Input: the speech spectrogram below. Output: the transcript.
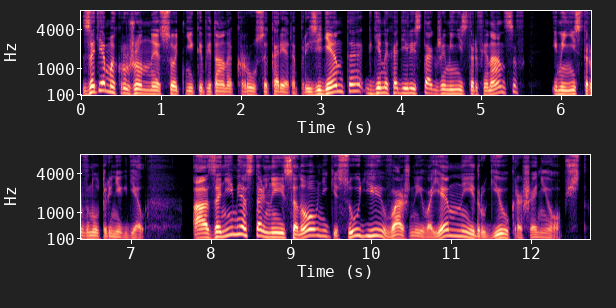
Затем окруженная сотней капитана Круса карета президента, где находились также министр финансов и министр внутренних дел, а за ними остальные сановники, судьи, важные военные и другие украшения общества.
